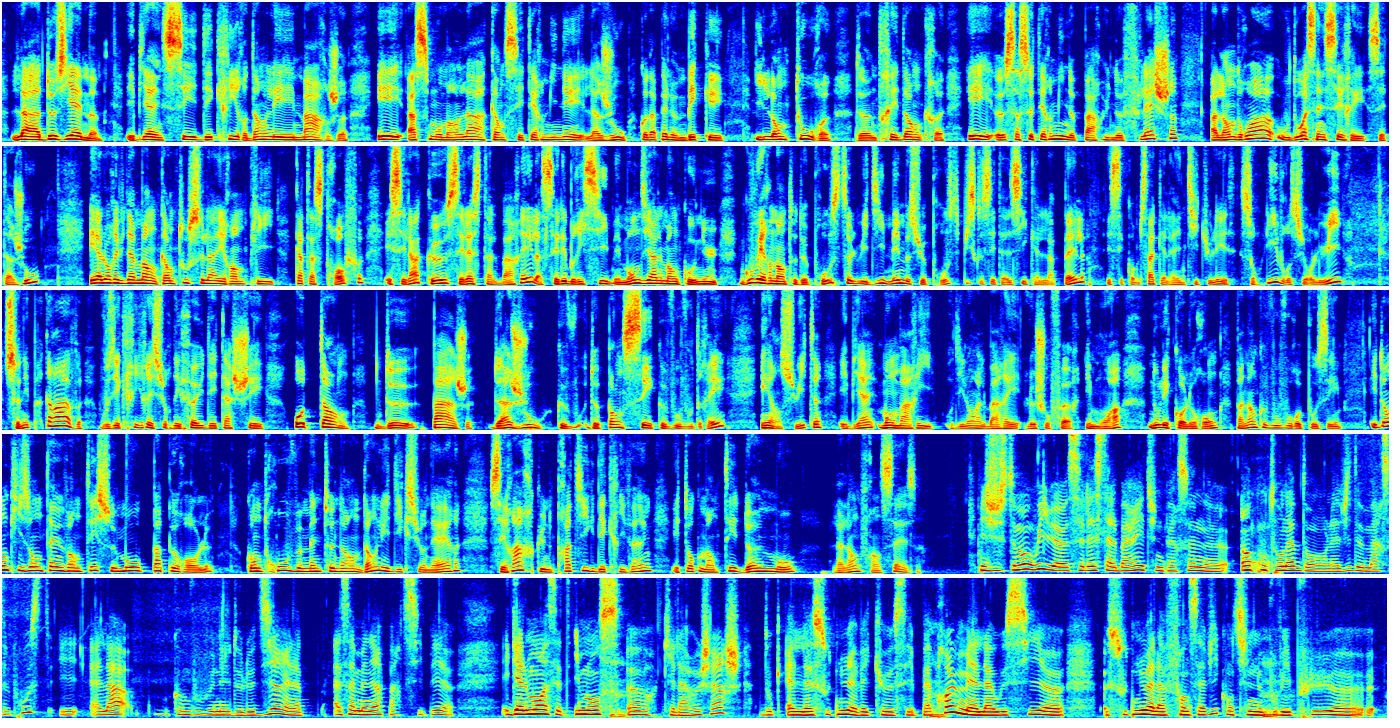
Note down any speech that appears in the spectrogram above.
La deuxième, eh bien, c'est d'écrire dans les marges. Et à ce moment-là, quand c'est terminé, l'ajout qu'on appelle un béquet, il l'entoure d'un trait d'encre et euh, ça se termine par une flèche à l'endroit où doit s'insérer cet ajout. Et alors évidemment, quand tout cela est rempli, catastrophe, et c'est là que Céleste Albaret, la célébrissime et mondialement connue gouvernante de Proust, lui dit Mais monsieur Proust, puisque c'est ainsi qu'elle l'appelle, et c'est comme ça qu'elle a intitulé son livre sur lui, ce n'est pas grave, vous écrirez sur des feuilles détachées autant de pages d'ajouts, que de pensées que vous voudrez, et ensuite, eh bien, mon mari, Odilon Albaret, le chauffeur, et moi, nous les collerons pendant que vous vous reposez. Et donc, ils ont inventé ce mot paperole qu'on trouve maintenant dans les dictionnaires. C'est rare qu'une pratique d'écrivain ait augmenté d'un mot la langue française. Mais justement, oui, euh, Céleste Albaret est une personne euh, incontournable dans la vie de Marcel Proust et elle a, comme vous venez de le dire, elle a à sa manière participé euh, également à cette immense mmh. œuvre qu'est la recherche. Donc elle l'a soutenue avec ses paperoles, mmh. mais elle l'a aussi soutenu à la fin de sa vie quand il ne mmh. pouvait plus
